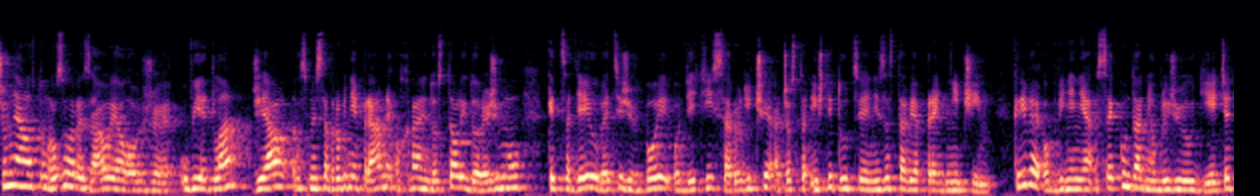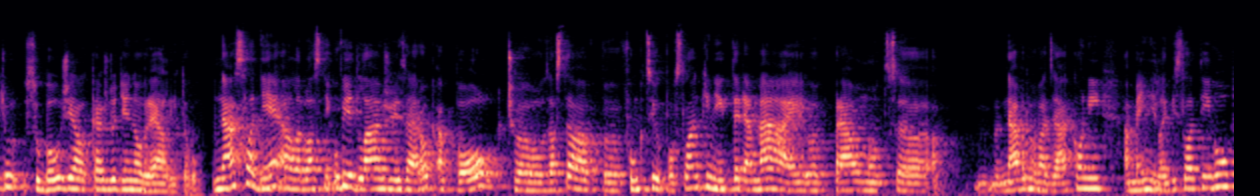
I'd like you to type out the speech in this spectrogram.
Čo mňa ale v tom rozhovore zaujalo, že uviedla, žiaľ sme sa v rovine právnej ochrany dostali do režimu, keď sa dejú veci, že v boji o deti sa rodičia a často inštitúcie nezastavia pred ničím. Krivé obvinenia sekundárne obližujú dieťaťu, sú bohužiaľ každodennou realitou. Následne ale vlastne uviedla, že za rok a pol, čo zastáva funkciu poslanky, teda má aj právomoc navrhovať zákony a meniť legislatívu. Um,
